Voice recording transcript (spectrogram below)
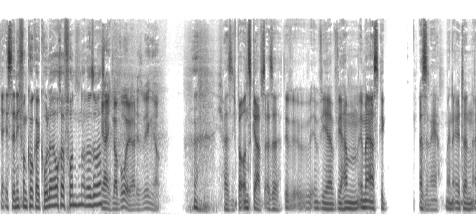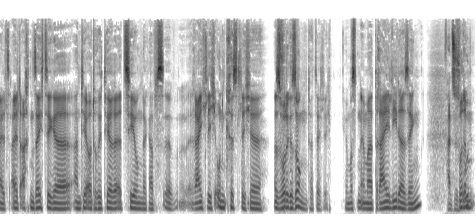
Ist der nicht von Coca-Cola auch erfunden oder sowas? Ja, ich glaube wohl, ja, deswegen ja. Ich weiß nicht, bei uns gab's also wir wir haben immer erst also naja, meine Eltern als Alt-68er anti-autoritäre Erziehung, da gab's äh, reichlich unchristliche, also es wurde gesungen tatsächlich. Wir mussten immer drei Lieder singen. Fandest du es gut?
